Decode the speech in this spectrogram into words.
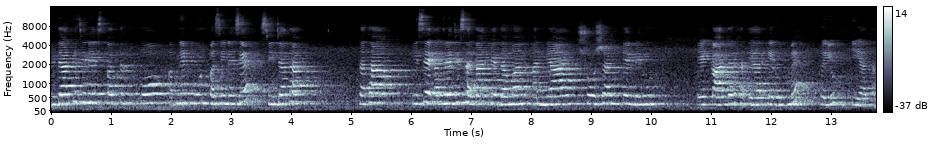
विद्यार्थी जी ने इस पत्र को अपने खून पसीने से सींचा था, तथा इसे अंग्रेज़ी सरकार के दमन, अन्याय, शोषण के विरुद्ध एक कारगर हथियार के रूप में प्रयुक्त किया था।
